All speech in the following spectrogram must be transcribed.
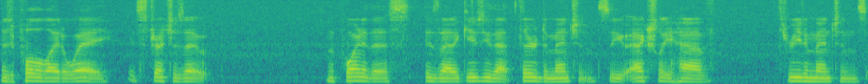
As you pull the light away, it stretches out. And the point of this is that it gives you that third dimension, so you actually have three dimensions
